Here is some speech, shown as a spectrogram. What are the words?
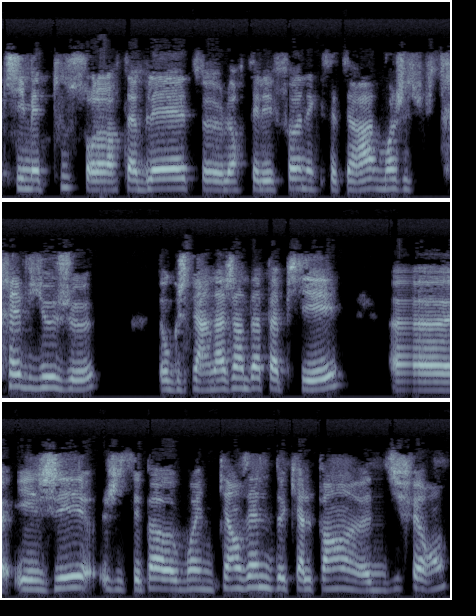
qui mettent tout sur leur tablette, leur téléphone, etc. Moi je suis très vieux jeu, donc j'ai un agenda papier et j'ai je sais pas au moins une quinzaine de calepins différents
